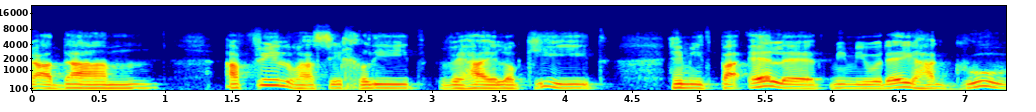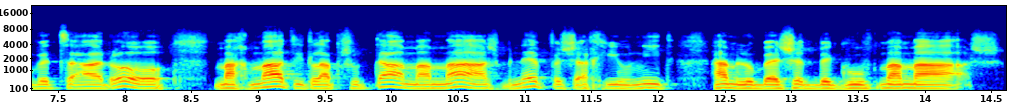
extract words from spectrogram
Adam, היא מתפעלת ממיעורי הגוף וצערו מחמת התלבשותה ממש בנפש החיונית המלובשת בגוף ממש.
